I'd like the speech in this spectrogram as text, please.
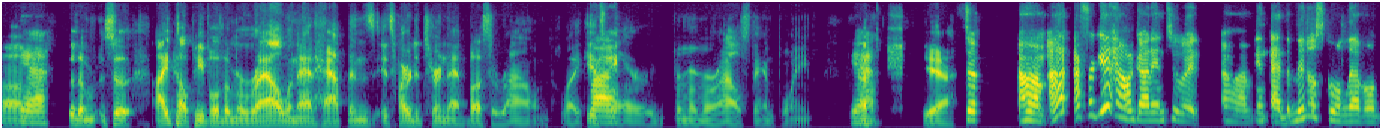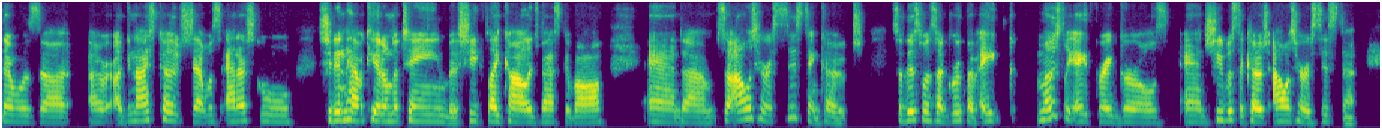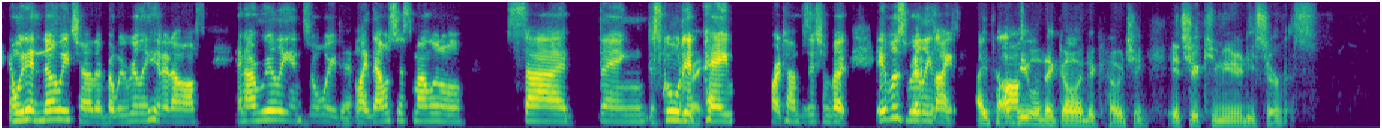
Um, yeah. So the so I tell people the morale when that happens, it's hard to turn that bus around. Like it's right. hard from a morale standpoint. Yeah. yeah. So um, I, I forget how I got into it. Um, in, at the middle school level, there was a, a, a nice coach that was at our school. She didn't have a kid on the team, but she played college basketball, and um, so I was her assistant coach. So this was a group of eight, mostly eighth grade girls, and she was the coach. I was her assistant, and we didn't know each other, but we really hit it off and I really enjoyed it. Like that was just my little side thing. The school did right. pay part-time position, but it was really like I tell awesome. people that go into coaching, it's your community service.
